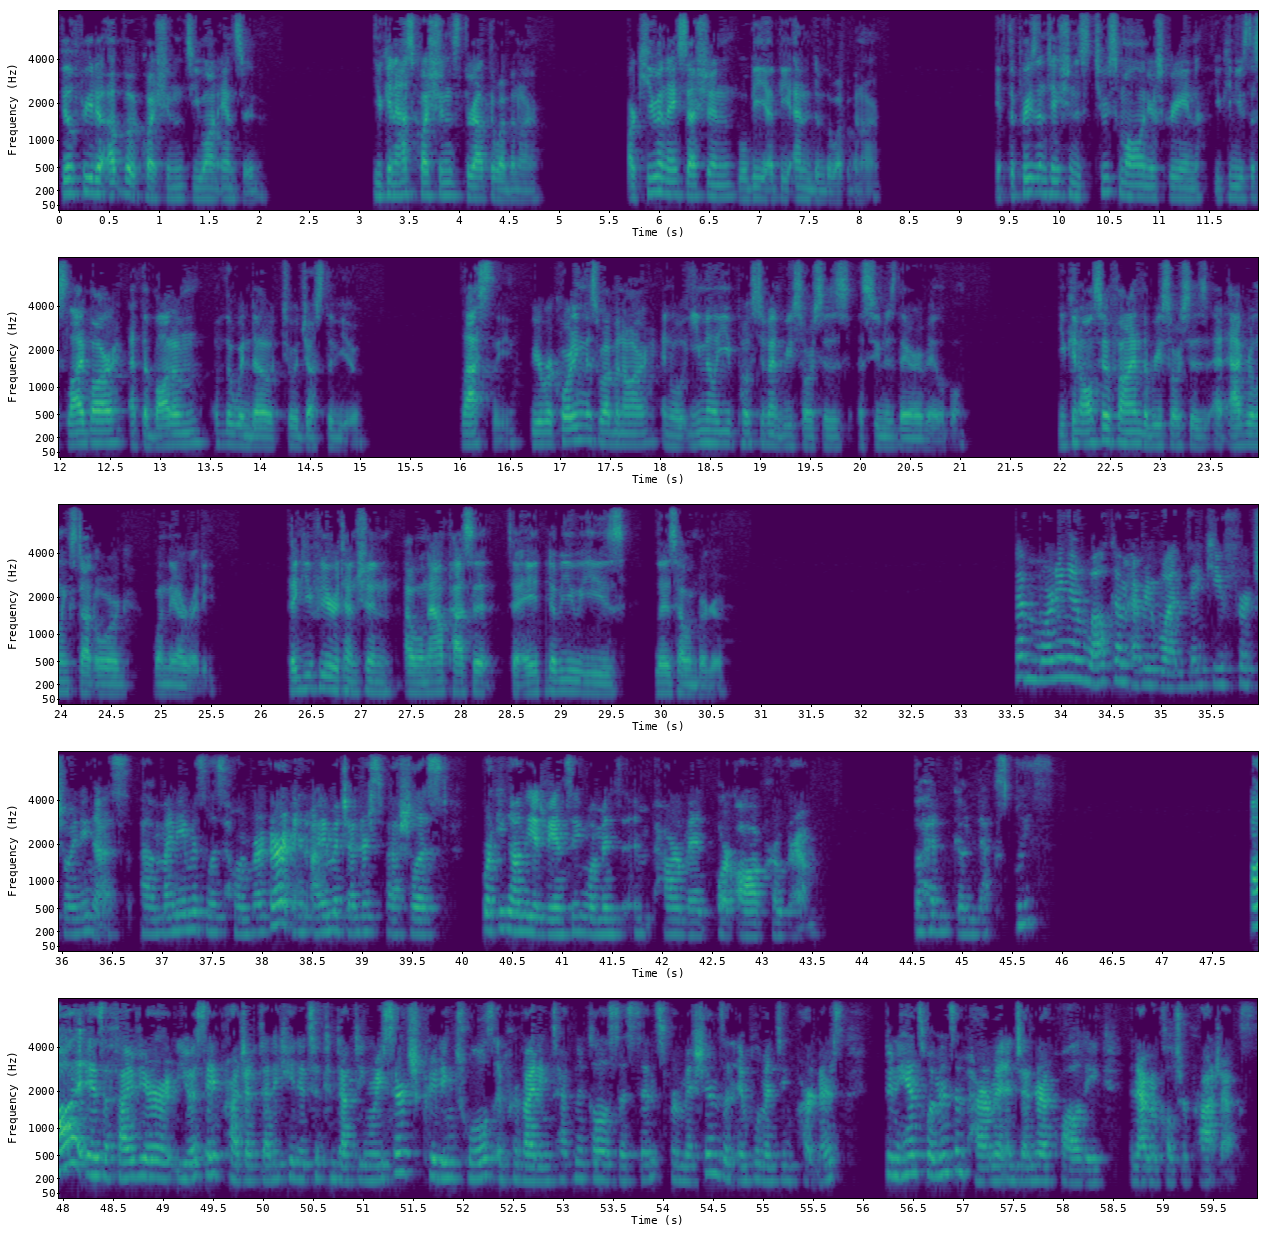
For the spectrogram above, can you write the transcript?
Feel free to upvote questions you want answered. You can ask questions throughout the webinar. Our Q&A session will be at the end of the webinar. If the presentation is too small on your screen, you can use the slide bar at the bottom of the window to adjust the view. Lastly, we are recording this webinar and will email you post-event resources as soon as they are available. You can also find the resources at agrilinks.org when they are ready. Thank you for your attention. I will now pass it to AWE's Liz Hohenberger. Good morning and welcome everyone. Thank you for joining us. Um, my name is Liz Hohenberger and I am a gender specialist working on the Advancing Women's Empowerment or AWE program. Go ahead and go next, please. AWE is a five-year USAID project dedicated to conducting research, creating tools, and providing technical assistance for missions and implementing partners to enhance women's empowerment and gender equality in agriculture projects.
